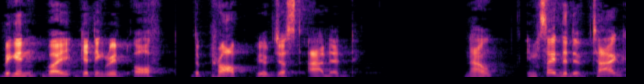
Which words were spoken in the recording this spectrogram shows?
Begin by getting rid of the prop we have just added. Now, inside the div tag,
